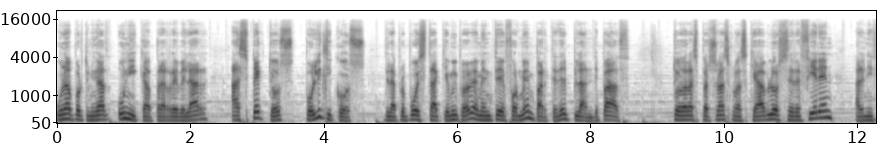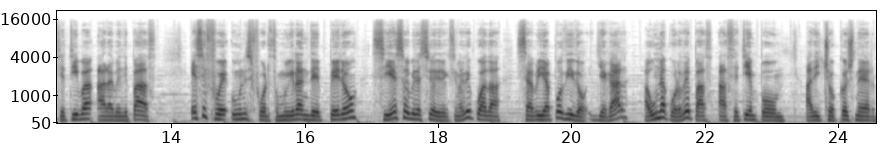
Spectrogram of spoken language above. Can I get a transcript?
una oportunidad única para revelar aspectos políticos de la propuesta que muy probablemente formen parte del plan de paz. Todas las personas con las que hablo se refieren a la iniciativa árabe de paz. Ese fue un esfuerzo muy grande, pero si esa hubiera sido la dirección adecuada, se habría podido llegar a un acuerdo de paz hace tiempo, ha dicho Kushner.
